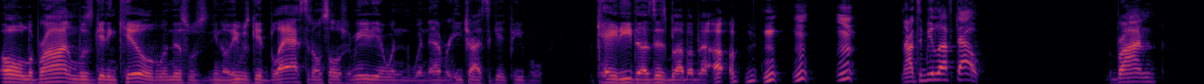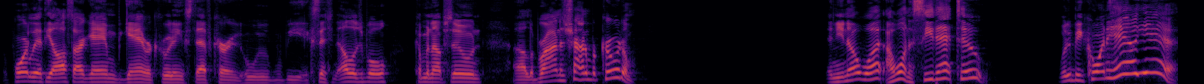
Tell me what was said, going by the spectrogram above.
oh, LeBron was getting killed when this was, you know, he was getting blasted on social media when whenever he tries to get people. KD does this, blah blah blah. Uh, uh, mm, mm, mm, not to be left out. LeBron reportedly at the All Star game began recruiting Steph Curry, who will be extension eligible coming up soon. Uh, LeBron is trying to recruit him. And you know what? I want to see that too. Would it be corny? Hell yeah.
